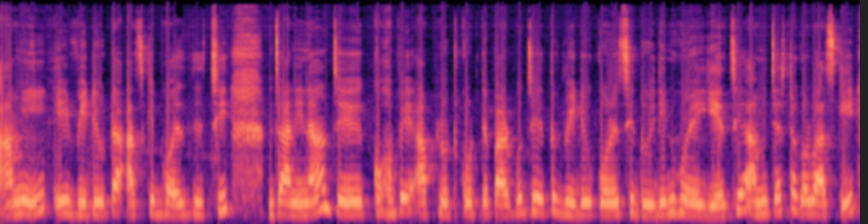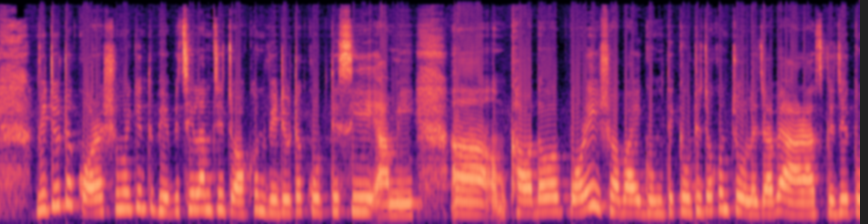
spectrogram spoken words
আমি এই ভিডিওটা আজকে ভয়েস দিচ্ছি। জানি না যে কবে আপলোড করতে পারব। যেহেতু ভিডিও করেছি, দুই দিন হয়ে গিয়েছে। আমি চেষ্টা করব আজকে ভিডিওটা করার সময় কিন্তু ভেবেছিলাম যে যখন ভিডিওটা করতেছি, আমি খাওয়া দাওয়ার পরেই সবাই ঘুম থেকে উঠে যখন চলে যাবে, আর আজকে যেহেতু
